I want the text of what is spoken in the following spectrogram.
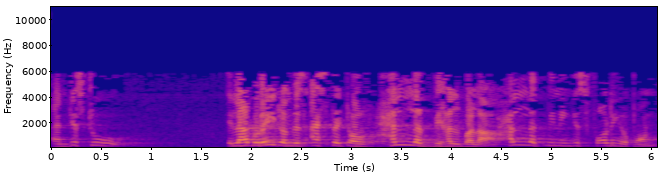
and just to elaborate on this aspect of hallat bihal bala. Hallat meaning just falling upon.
